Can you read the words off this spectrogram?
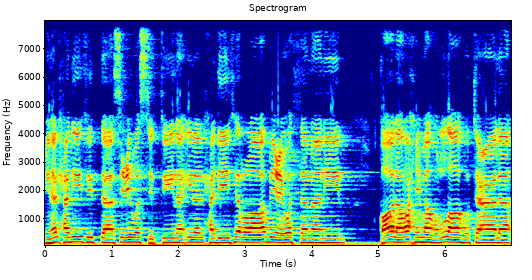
من الحديث التاسع والستين إلى الحديث الرابع والثمانين. قال رحمه الله تعالى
